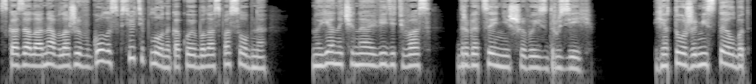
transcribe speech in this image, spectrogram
сказала она, вложив в голос все тепло, на какое была способна, «но я начинаю видеть вас драгоценнейшего из друзей». «Я тоже, мисс Телбот»,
